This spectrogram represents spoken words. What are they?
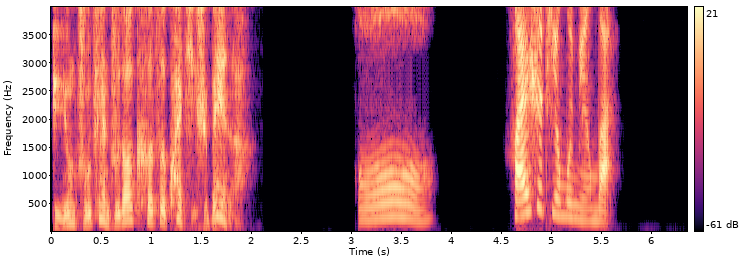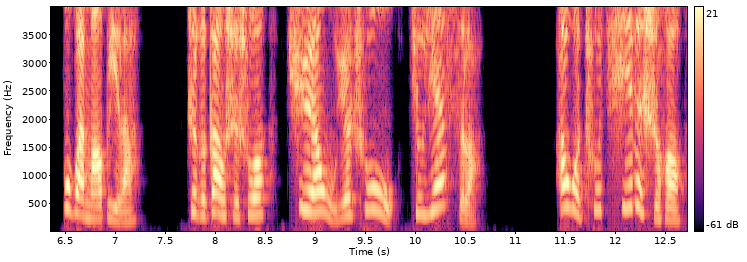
比用竹片、竹刀刻字快几十倍呢。哦，还是听不明白。不管毛笔了，这个告示说屈原五月初五就淹死了，而我初七的时候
